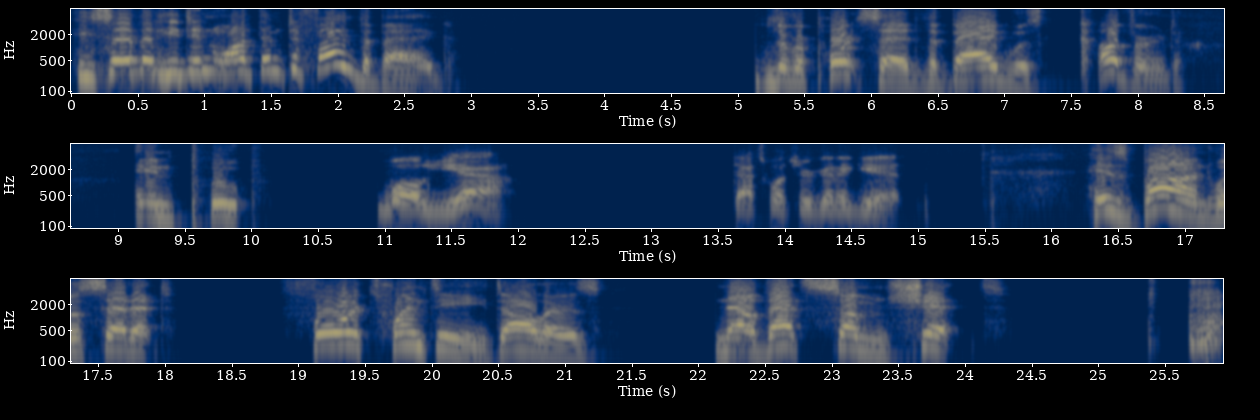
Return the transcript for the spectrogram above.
He said that he didn't want them to find the bag. The report said the bag was covered in poop. Well, yeah. That's what you're gonna get. His bond was set at four twenty dollars. Now that's some shit. No.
